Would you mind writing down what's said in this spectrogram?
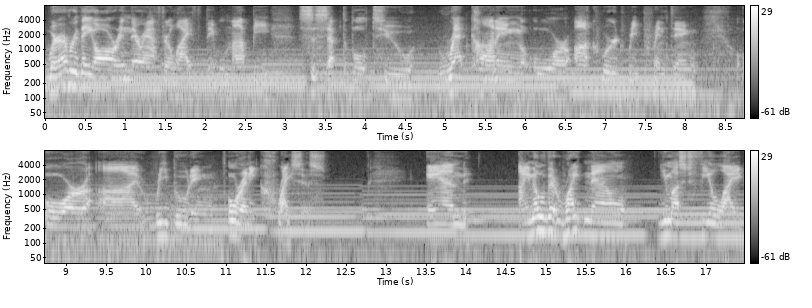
wherever they are in their afterlife, they will not be susceptible to retconning or awkward reprinting or uh, rebooting or any crisis. And I know that right now you must feel like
